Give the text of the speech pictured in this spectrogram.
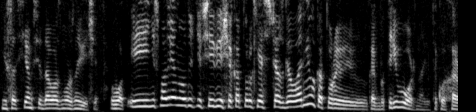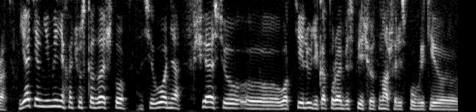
не совсем всегда возможные вещи. Вот. И несмотря на вот эти все вещи, о которых я сейчас говорил, которые как бы тревожный такой характер, я тем не менее хочу сказать, что сегодня, к счастью, э, вот те люди, которые обеспечивают нашей республике э,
